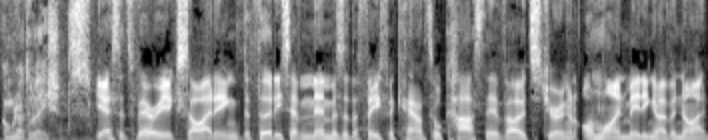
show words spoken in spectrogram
Congratulations. Yes, it's very exciting. The 37 members of the FIFA Council cast their votes during an online meeting overnight,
